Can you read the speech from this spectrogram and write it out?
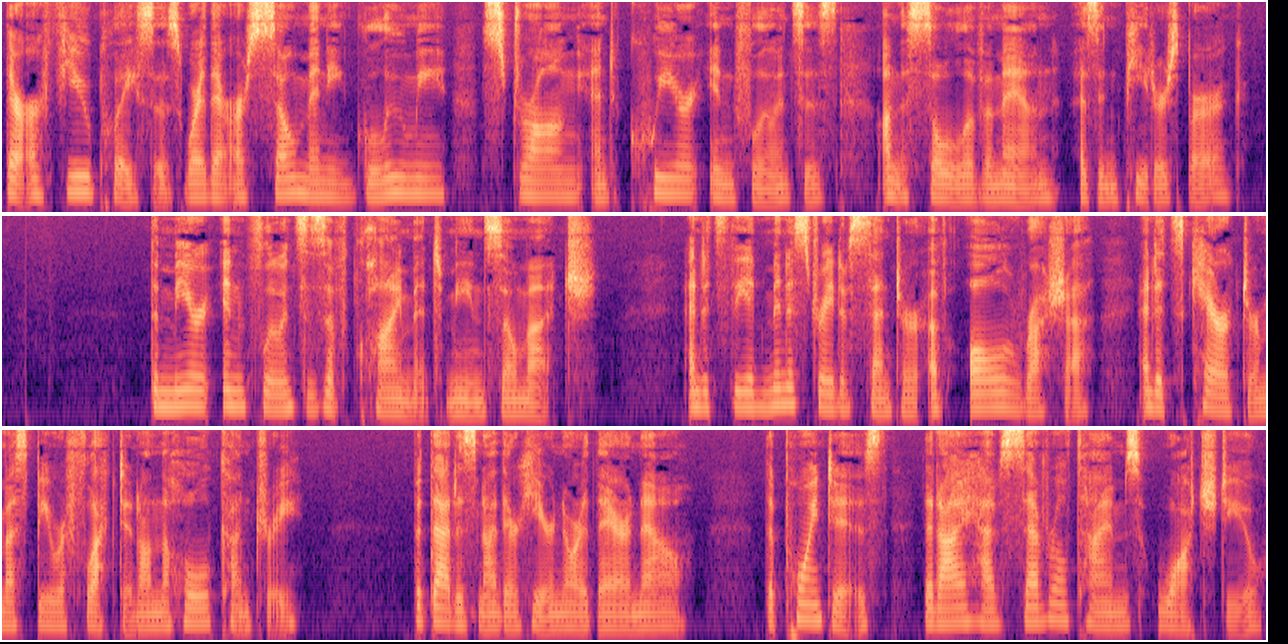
There are few places where there are so many gloomy, strong, and queer influences on the soul of a man as in Petersburg. The mere influences of climate mean so much. And it's the administrative center of all Russia, and its character must be reflected on the whole country. But that is neither here nor there now. The point is that I have several times watched you.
